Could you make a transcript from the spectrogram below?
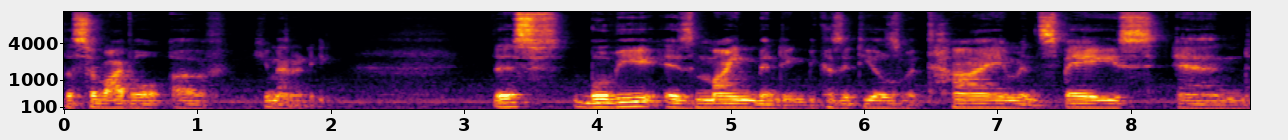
the survival of humanity. This movie is mind bending because it deals with time and space, and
